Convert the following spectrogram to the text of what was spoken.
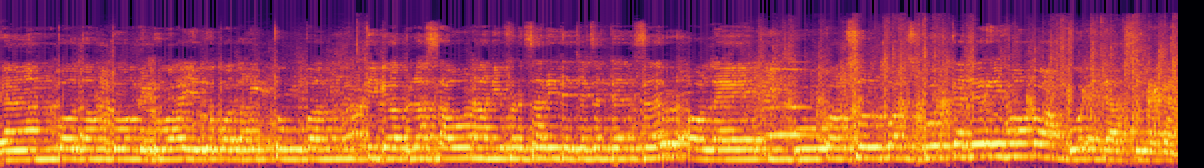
Dan potong tumbang kedua yaitu potong tumbang 13 tahun Dancer oleh Ibu Konsul Ponsbud KJRI Hong Kong. Bu Endah, silakan.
